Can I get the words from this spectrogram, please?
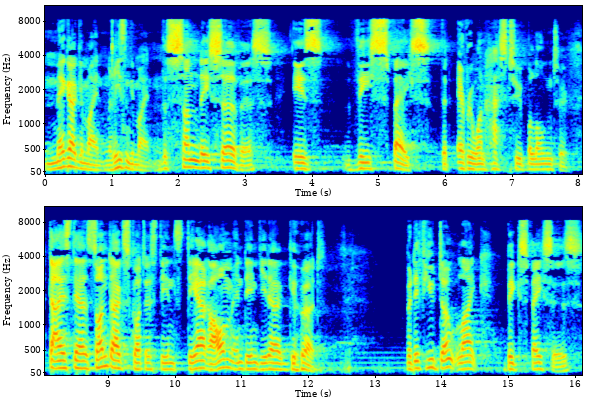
Megagemeinden, Riesengemeinden. the Sunday service is the space that everyone has to belong to. Da ist der Sonntagsgottesdienst der Raum, in den jeder gehört. But if you don't like big spaces,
